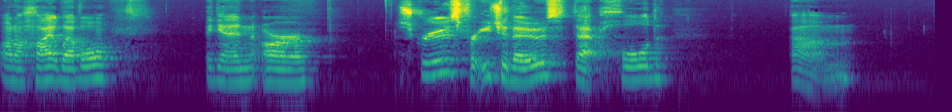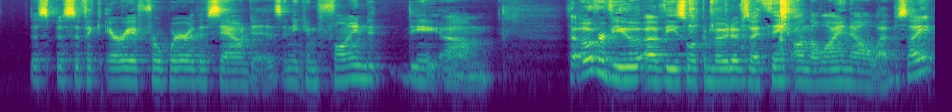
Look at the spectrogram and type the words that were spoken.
on a high level, again, are screws for each of those that hold um, the specific area for where the sound is. And you can find the, um, the overview of these locomotives, I think, on the Lionel website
